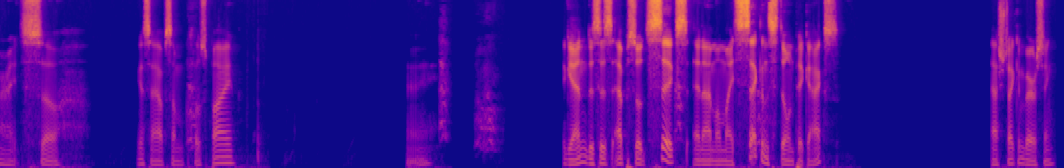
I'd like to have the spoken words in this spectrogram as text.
All right, so I guess I have some close by. Okay. Again, this is episode six, and I'm on my second stone pickaxe. Hashtag embarrassing.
